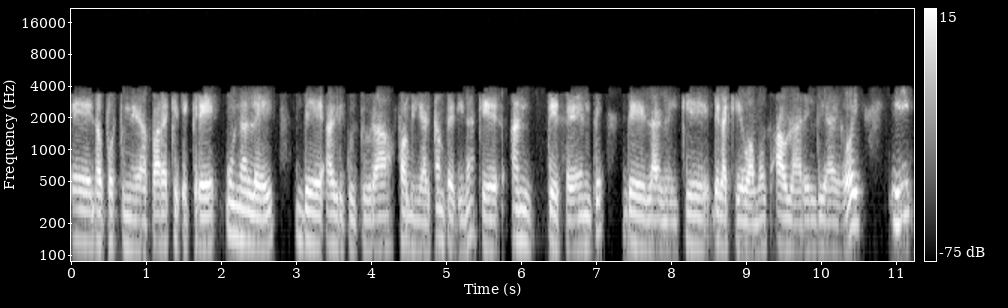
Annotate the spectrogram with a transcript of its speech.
eh, la oportunidad para que se cree una ley de agricultura familiar campesina que es antecedente de la ley que de la que vamos a hablar el día de hoy y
